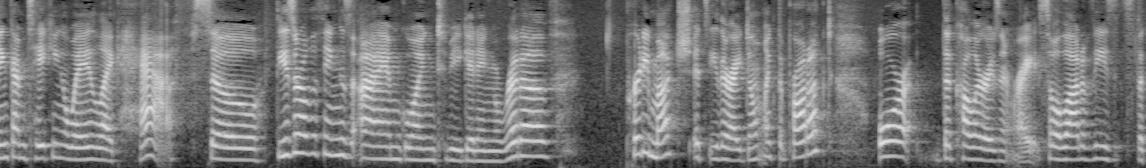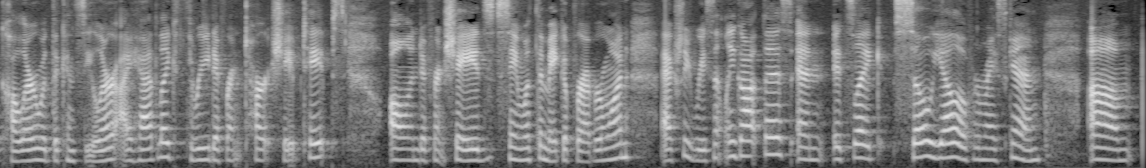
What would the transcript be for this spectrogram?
Think I'm taking away like half. So these are all the things I'm going to be getting rid of. Pretty much it's either I don't like the product or the color isn't right. So a lot of these, it's the color with the concealer. I had like three different Tarte Shape Tapes all in different shades. Same with the Makeup Forever one. I actually recently got this and it's like so yellow for my skin. Um,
